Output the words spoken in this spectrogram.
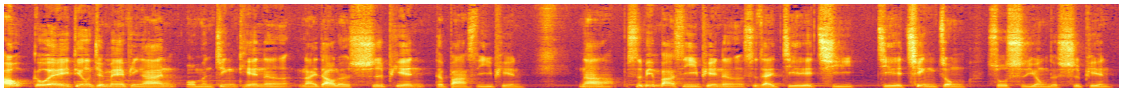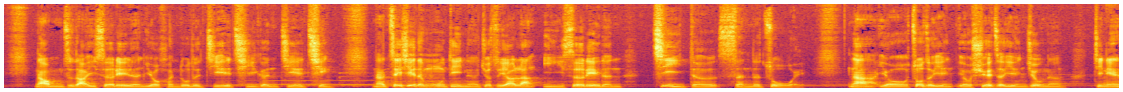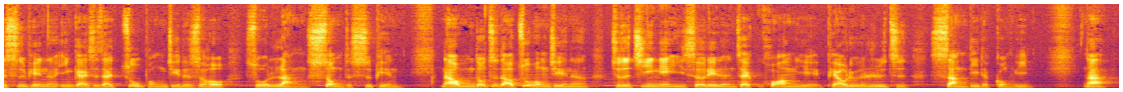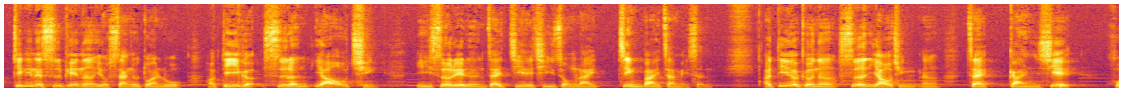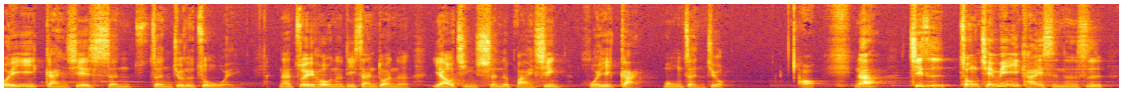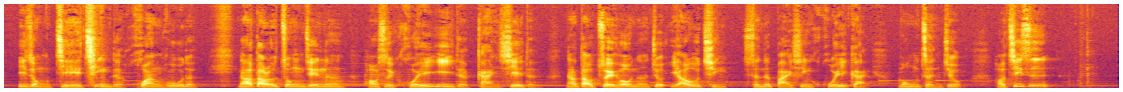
好，各位弟兄姐妹平安。我们今天呢，来到了诗篇的八十一篇。那诗篇八十一篇呢，是在节期节庆中所使用的诗篇。那我们知道以色列人有很多的节期跟节庆，那这些的目的呢，就是要让以色列人记得神的作为。那有作者研有学者研究呢。今年的诗篇呢，应该是在祝棚节的时候所朗诵的诗篇。那我们都知道，祝棚节呢，就是纪念以色列人在旷野漂流的日子，上帝的供应。那今天的诗篇呢，有三个段落。好，第一个，诗人邀请以色列人在节期中来敬拜赞美神；而第二个呢，诗人邀请呢，在感谢。回忆感谢神拯救的作为，那最后呢，第三段呢，邀请神的百姓悔改蒙拯救。好，那其实从前面一开始呢，是一种节庆的欢呼的，然后到了中间呢，好是回忆的感谢的，然后到最后呢，就邀请神的百姓悔改蒙拯救。好，其实。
